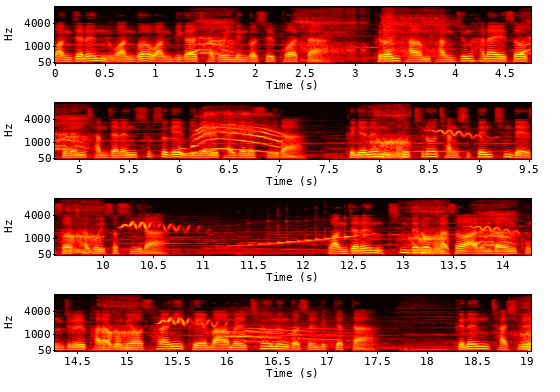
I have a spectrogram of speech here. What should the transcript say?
왕자는 왕과 왕비가 자고 있는 것을 보았다. 그런 다음 방 중 하나에서 그는 잠자는 숲속의 미녀를 발견했습니다. 그녀는 꽃으로 장식된 침대에서 자고 있었습니다. 왕자는 침대로 가서 아름다운 공주를 바라보며 사랑이 그의 마음을 채우는 것을 느꼈다. 그는 자신을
